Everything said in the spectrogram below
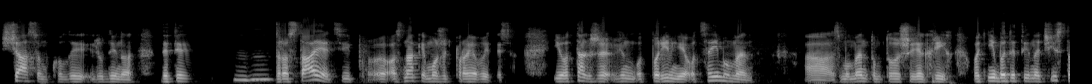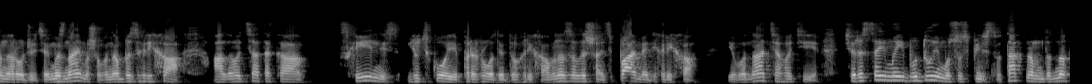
З часом, коли людина, дитина Угу. зростає, ці е, ознаки можуть проявитися. І от так же він от порівнює оцей момент з моментом того, що як гріх. От ніби дитина чисто народжується, і ми знаємо, що вона без гріха. Але оця така схильність людської природи до гріха, вона залишається, пам'ять гріха. І вона тяготіє. Через це ми і будуємо суспільство. Так нам дано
